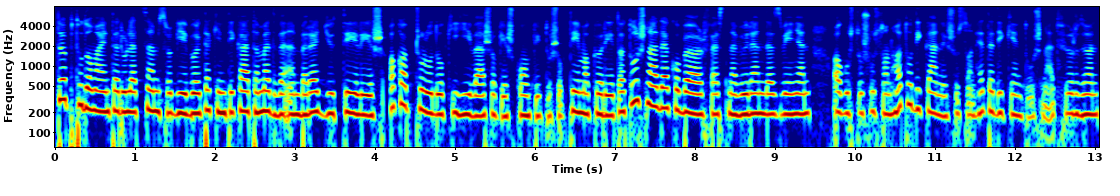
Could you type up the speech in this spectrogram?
Több tudományterület szemszögéből tekintik át a medve-ember együttélés, a kapcsolódó kihívások és konfliktusok témakörét a Tusnád Eco Bear Fest nevű rendezvényen augusztus 26-án és 27-én Tusnádfürdőn.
